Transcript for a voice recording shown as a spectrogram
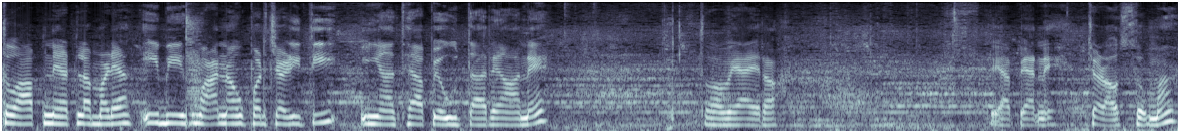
તો આપને આટલા મળ્યા. એ બી હું આના ઉપર ચડી હતી અહીંયાથી આપે ઉતાર્યા આને. તો હવે આયરા એ આપે આને ચડાવશોમાં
